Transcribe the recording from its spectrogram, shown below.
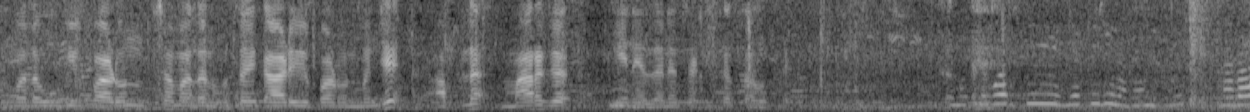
तुम्हाला उभी पाडून समाधान होतंय का आडवी पाडून? म्हणजे आपला मार्ग येण्या जाण्यासाठी कसा होतोय. वरती हे केली ना त्यांची मला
